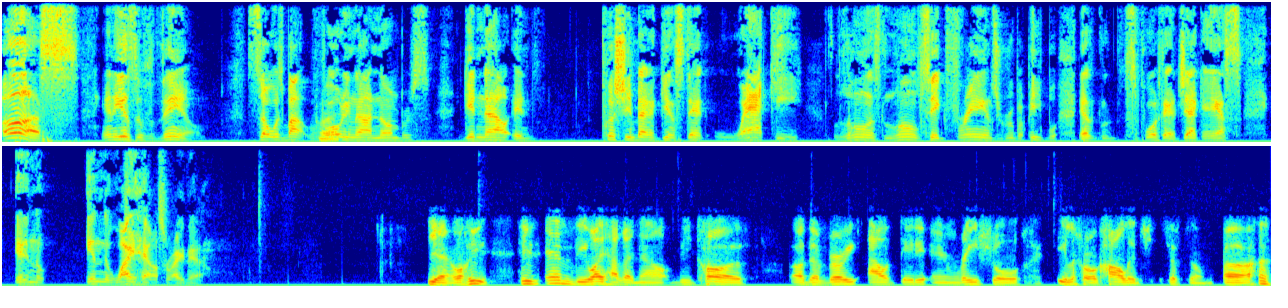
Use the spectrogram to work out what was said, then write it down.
us and it is of them. So it's about voting our numbers, getting out and pushing back against that wacky lunatic, lunatic friends group of people that supports that jackass in the in the White House right now. Yeah, well, he he's in the White House right now because of the very outdated and racial electoral college system. Uh,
